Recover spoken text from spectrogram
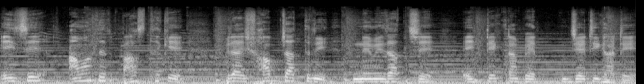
এই যে আমাদের বাস থেকে প্রায় সব যাত্রী নেমে যাচ্ছে এই টেকনাফের জেটি ঘাটে।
